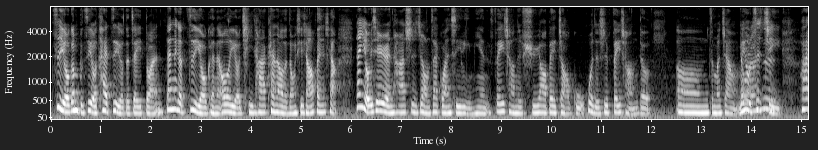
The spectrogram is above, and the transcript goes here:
自由跟不自由、太自由的这一端，但那个自由可能偶尔有其他看到的东西想要分享，但有一些人他是这种在关系里面非常的需要被照顾，或者是非常的。嗯，怎么讲？没有自己，他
